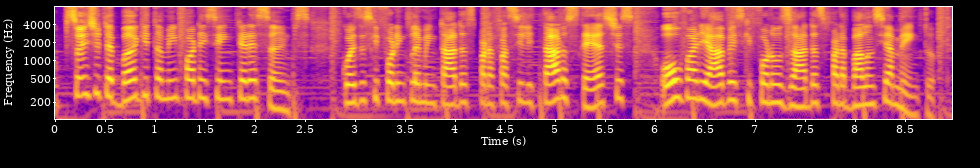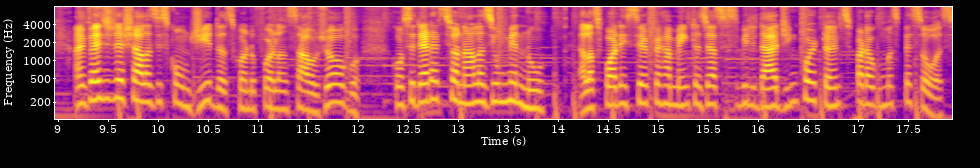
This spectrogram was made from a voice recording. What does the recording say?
Opções de debug também podem ser interessantes, coisas que foram implementadas para facilitar os testes ou variáveis que foram usadas para balanceamento. Ao invés de deixá-las escondidas quando for lançar o jogo, considere adicioná-las em um menu. Elas podem ser ferramentas de acessibilidade importantes para algumas pessoas.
